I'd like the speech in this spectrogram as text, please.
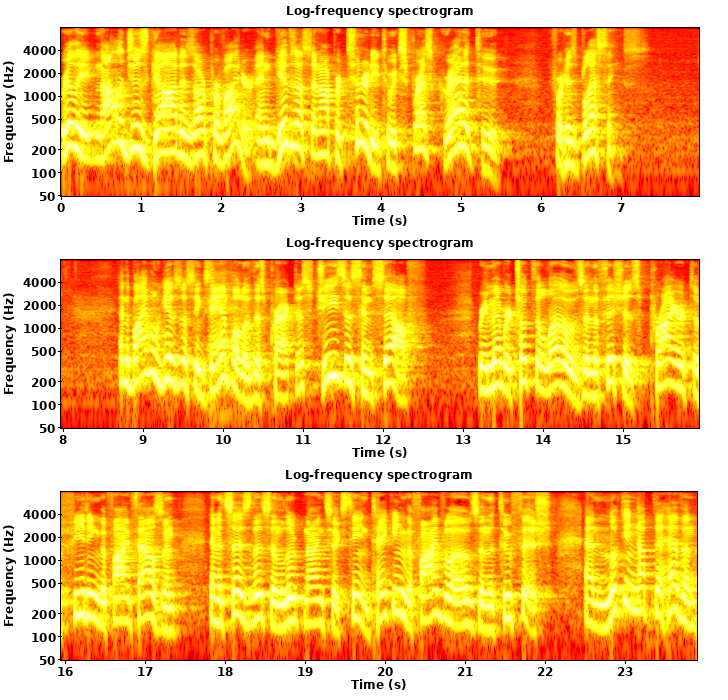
really acknowledges God as our provider and gives us an opportunity to express gratitude for his blessings. And the Bible gives us example of this practice. Jesus himself, remember, took the loaves and the fishes prior to feeding the 5,000, and it says this in Luke 9:16, taking the five loaves and the two fish and looking up to heaven,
